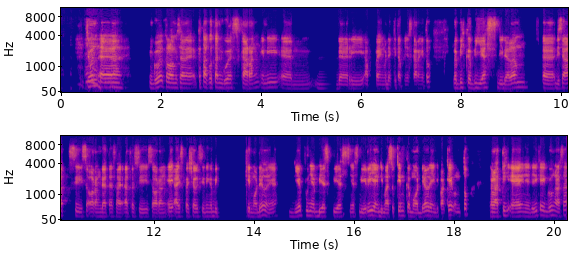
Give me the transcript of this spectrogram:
Cuman uh, gue kalau misalnya ketakutan gue sekarang ini um, dari apa yang udah kita punya sekarang itu lebih ke bias di dalam uh, di saat si seorang data atau si seorang AI specialist ini ngebikin modelnya dia punya bias-biasnya sendiri yang dimasukin ke model yang dipakai untuk ngelatih AI-nya jadi kayak gue ngerasa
